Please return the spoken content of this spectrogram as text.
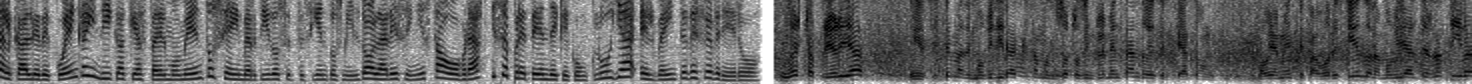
El alcalde de Cuenca indica que hasta el momento se ha invertido 700 mil dólares en esta obra y se pretende que concluya el 20 de febrero. Nuestra prioridad en el sistema de movilidad que estamos nosotros implementando es el peatón, obviamente favoreciendo la movilidad alternativa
